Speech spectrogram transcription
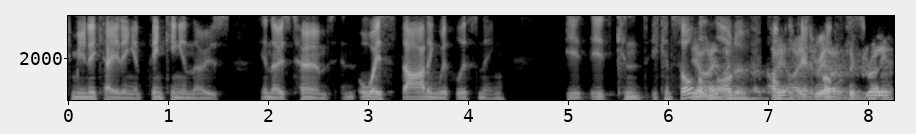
communicating and thinking in those in those terms and always starting with listening it it can it can solve yeah, a lot I, of complicated I, I agree. problems. It's a great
